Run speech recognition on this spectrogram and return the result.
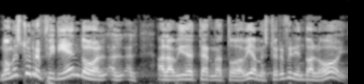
No me estoy refiriendo a la vida eterna todavía, me estoy refiriendo al hoy.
